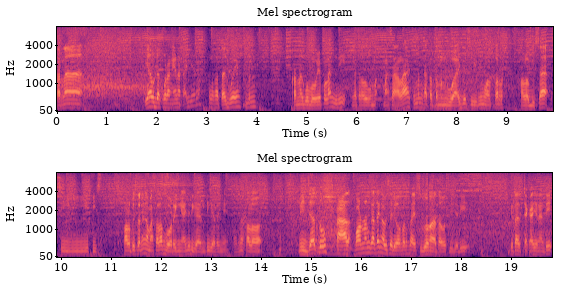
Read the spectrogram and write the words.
Karena ya udah kurang enak aja lah kalau kata gue ya cuman karena gue bawanya pelan jadi nggak terlalu ma- masalah. Cuman kata temen gue aja sih ini motor kalau bisa si pis kalau pistonnya nggak masalah boringnya aja diganti katanya. Karena kalau Ninja tuh konon katanya nggak bisa di oversize gue nggak tahu sih. Jadi kita cek aja nanti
